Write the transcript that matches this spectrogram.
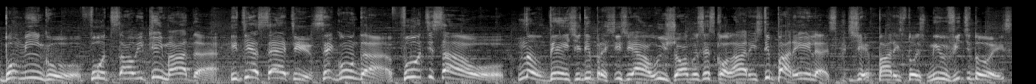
domingo, futsal e queimada. E dia 7, segunda, futsal. Não deixe de prestigiar os Jogos Escolares de Parelhas, GEPARES 2022.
